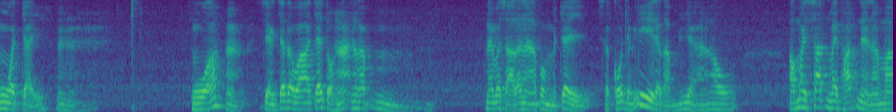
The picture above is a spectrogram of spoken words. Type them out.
หัวใจอ่า หัวอ่าเสียงจัตวาใจตัวหะนะครับ อืมในภาษาละนาผมไม่ใช่สะกดอย่างอี้นะครับอย่าเอาเอาไม้ซัดไม้พัดเนี่ยนะมา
